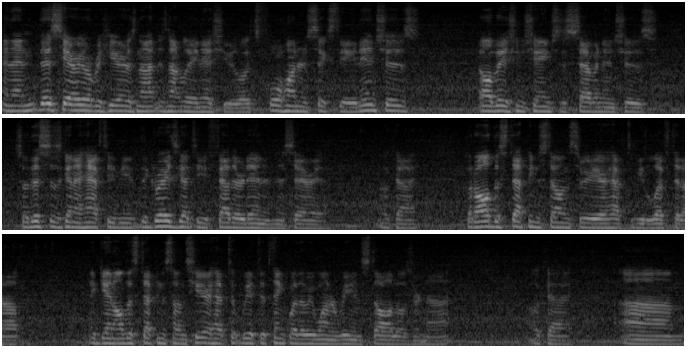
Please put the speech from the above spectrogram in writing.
and then this area over here is not is not really an issue. It's 468 inches. Elevation change is seven inches. So this is going to have to be the grade's got to be feathered in in this area. Okay. But all the stepping stones through here have to be lifted up. Again, all the stepping stones here have to we have to think whether we want to reinstall those or not. Okay. Um,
